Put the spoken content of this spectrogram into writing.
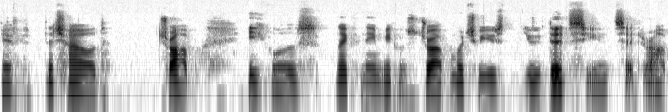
if the child drop equals, like the name equals drop, which we used, you did see it said drop.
